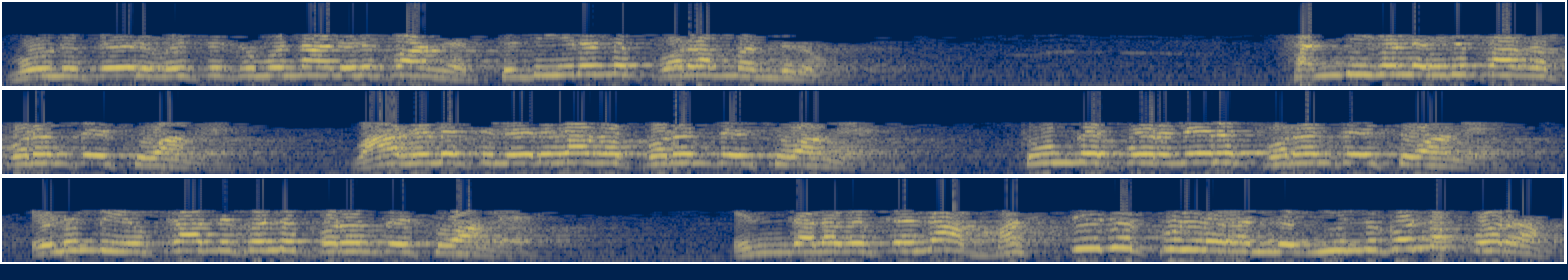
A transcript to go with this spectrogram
மூணு பேர் வீட்டுக்கு முன்னால் இருப்பாங்க. திடீரென்று புறம் வந்துடும். சந்திகள் இருப்பாங்க புறம் பேசுவாங்க. வாகனத்தில் ஏறுவாங்க புறம் பேசுவாங்க. தூங்க போற நேரம் புறம் பேசுவாங்க. எலும்பி உட்கார்ந்து கொண்டு புறம் பேசுவாங்க. எந்த அளவுக்குன்னா மஸ்ஜிதுக்குள்ள வந்து ஈந்து கொண்டு போறாங்க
